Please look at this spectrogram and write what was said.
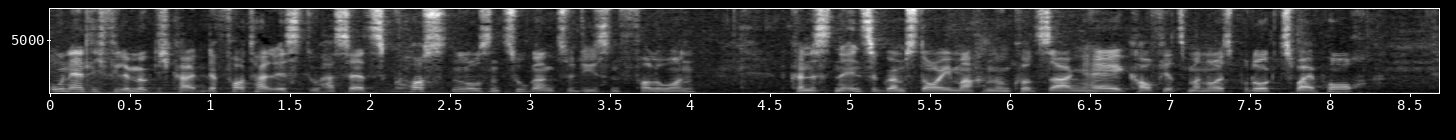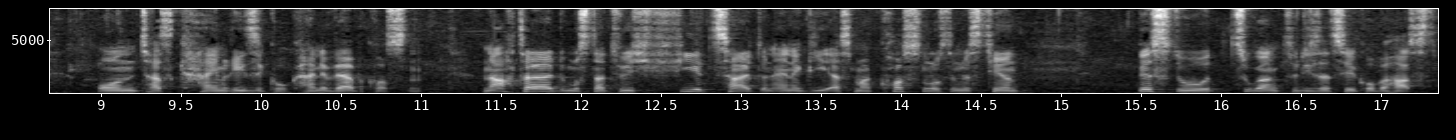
unendlich viele Möglichkeiten. Der Vorteil ist, du hast ja jetzt kostenlosen Zugang zu diesen Followern. Du könntest eine Instagram-Story machen und kurz sagen, hey, kauf jetzt mal ein neues Produkt, swipe hoch und hast kein Risiko, keine Werbekosten. Nachteil, du musst natürlich viel Zeit und Energie erstmal kostenlos investieren, bis du Zugang zu dieser Zielgruppe hast.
